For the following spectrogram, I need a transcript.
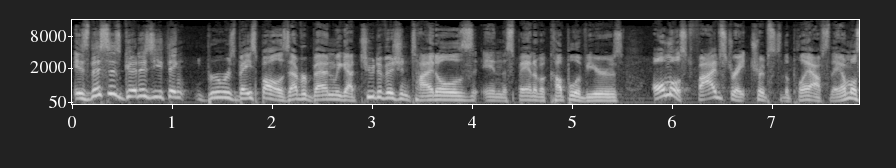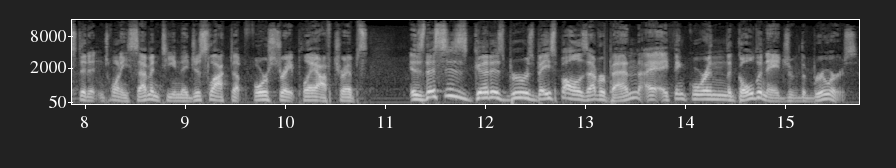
Is this as good as you think Brewers baseball has ever been? We got two division titles in the span of a couple of years, almost five straight trips to the playoffs. They almost did it in 2017. They just locked up four straight playoff trips. Is this as good as Brewers baseball has ever been? I, I think we're in the golden age of the Brewers.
